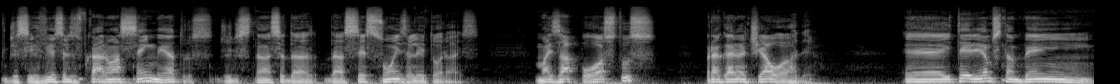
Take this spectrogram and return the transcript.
de serviço eles ficarão a 100 metros de distância da, das sessões eleitorais, mas apostos para garantir a ordem. É, e teremos também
